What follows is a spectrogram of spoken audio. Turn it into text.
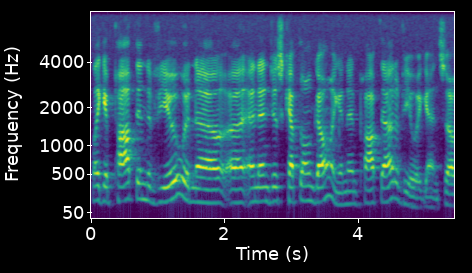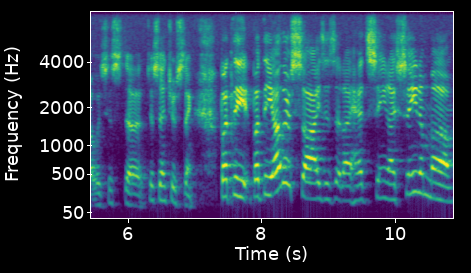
like it popped into view and uh, uh, and then just kept on going and then popped out of view again. So it was just uh, just interesting. But the but the other sizes that I had seen, I seen them um,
